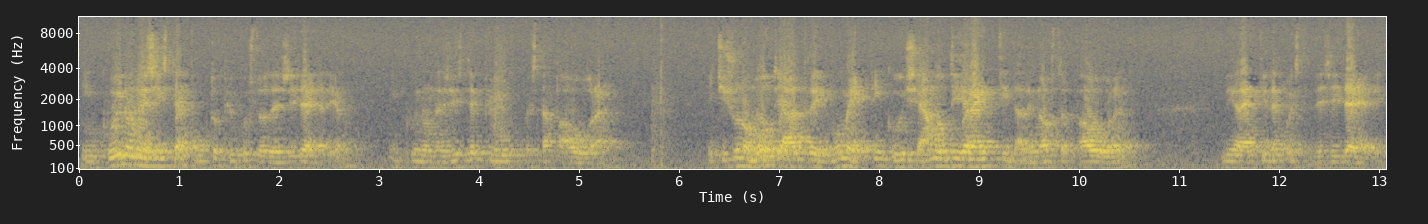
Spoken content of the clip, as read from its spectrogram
in cui non esiste appunto più questo desiderio, in cui non esiste più questa paura. E ci sono molti altri momenti in cui siamo diretti dalle nostre paure, diretti da questi desideri.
